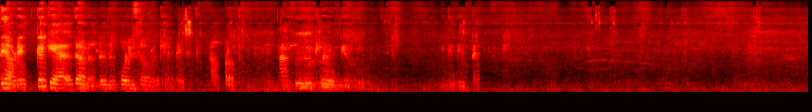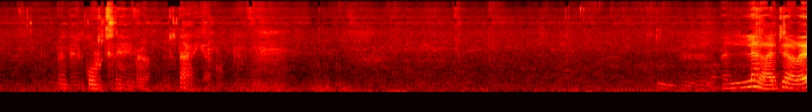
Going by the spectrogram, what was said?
ദേ അവിടെയൊക്കെ ഇതാണ് കോളിഫ്ലവർ ക്യാബേജ് അപ്പുറത്ത്. ആ വീട്ടിൽ തന്നെയാണ് ഇതിന്റെ എന്തായാലും കുറച്ച് നേരം ഇവിടെ നിന്നിട്ട് താഴെ കയറണം നല്ല കാറ്റാളെ.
